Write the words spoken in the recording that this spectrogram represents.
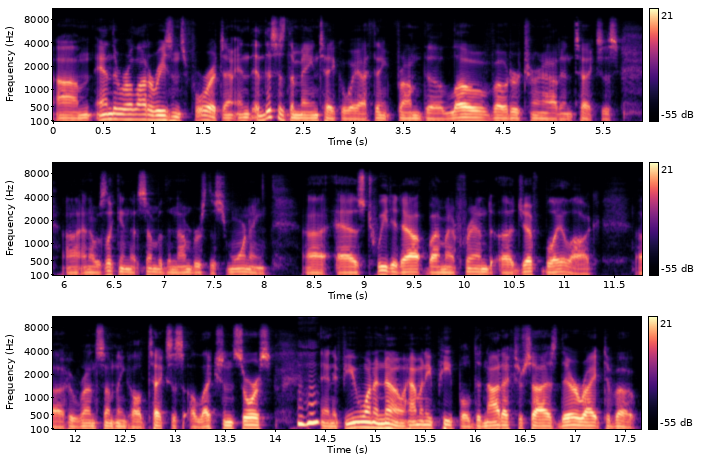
Um, and there were a lot of reasons for it, and and this is the main takeaway I think from the low voter turnout in Texas. Uh, and I was looking at some of the numbers this morning, uh, as tweeted out by my friend uh, Jeff Blaylock, uh, who runs something called Texas Election Source. And if you want to know how many people did not exercise their right to vote.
